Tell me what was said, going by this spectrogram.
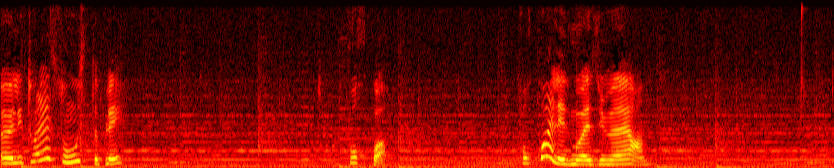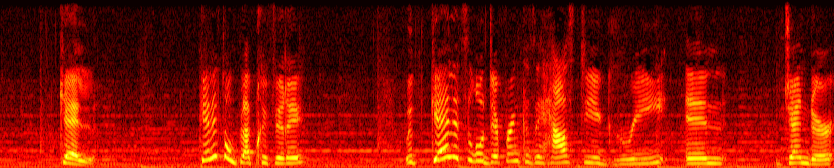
Euh, les toilettes sont où, s'il te plaît? Pourquoi? Pourquoi elle est de mauvaise humeur? Quel Quel est ton plat préféré? With quel, it's a little different because it has to agree in gender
